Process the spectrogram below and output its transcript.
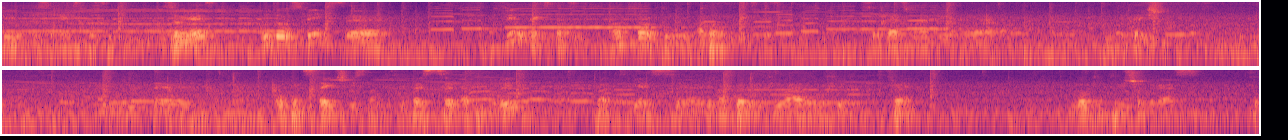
Feel this ecstasy. So yes, do those things. Uh, feel ecstasy, not talk to you about ecstasy. So that's my uh, invitation. Maybe the uh, open stage is not the best setup for it, but yes, uh, remember if you are with your friend, look into each other as for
